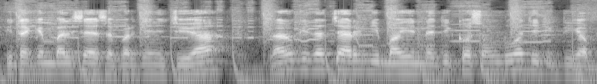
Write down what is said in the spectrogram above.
Kita kembali saya seperti ini cuy ya. Lalu kita cari di bagian detik 02 titik 13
